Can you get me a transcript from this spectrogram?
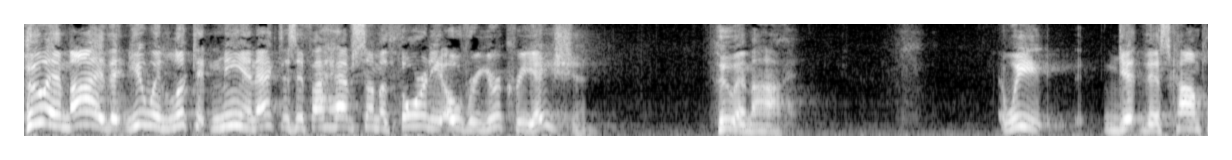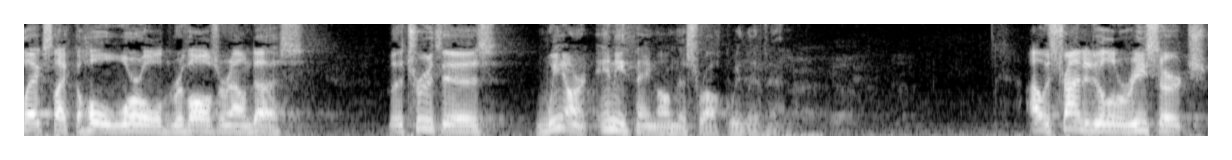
Who am I that you would look at me and act as if I have some authority over your creation? Who am I? We get this complex like the whole world revolves around us. But the truth is, we aren't anything on this rock we live in. I was trying to do a little research,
